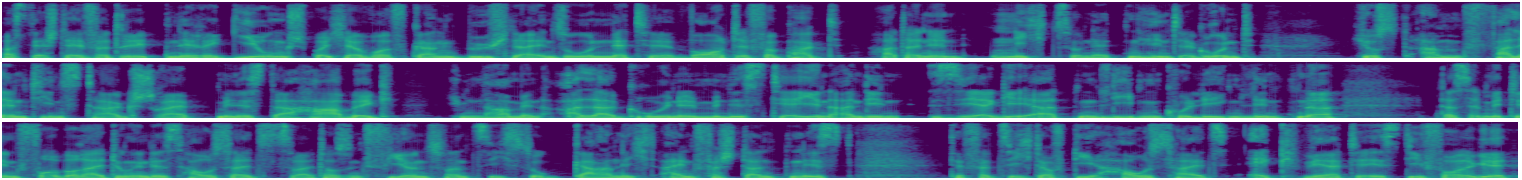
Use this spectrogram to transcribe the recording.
Was der stellvertretende Regierungssprecher Wolfgang Büchner in so nette Worte verpackt, hat einen nicht so netten Hintergrund. Just am Valentinstag schreibt Minister Habeck im Namen aller grünen Ministerien an den sehr geehrten lieben Kollegen Lindner, dass er mit den Vorbereitungen des Haushalts 2024 so gar nicht einverstanden ist. Der Verzicht auf die Haushaltseckwerte ist die Folge.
